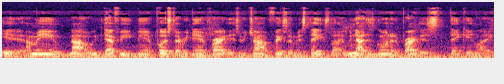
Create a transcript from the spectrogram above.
Yeah, I mean, no, we definitely being pushed every day in practice. We trying to fix the mistakes. Like, we not just going into practice thinking like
